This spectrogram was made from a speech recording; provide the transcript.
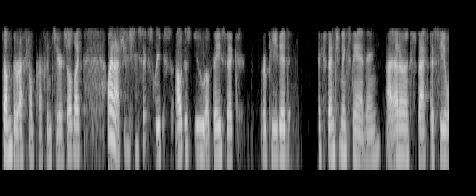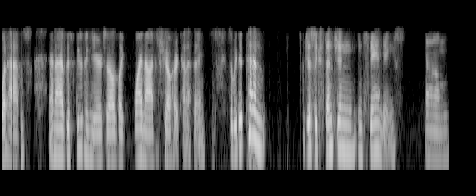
some directional preference here. So I was like, why not? She, she's six weeks. I'll just do a basic repeated extension standing. I, I don't expect to see what happens. And I have the student here, so I was like, why not show her kind of thing. So we did 10 just extension and standings. Um,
